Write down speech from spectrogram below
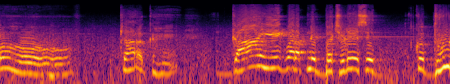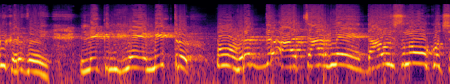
ओहो, क्या कहें? गाय एक बार अपने बछड़े से को दूर कर दे, लेकिन हे मित्र वृद्ध आचार ने दाऊ सुनो कुछ।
